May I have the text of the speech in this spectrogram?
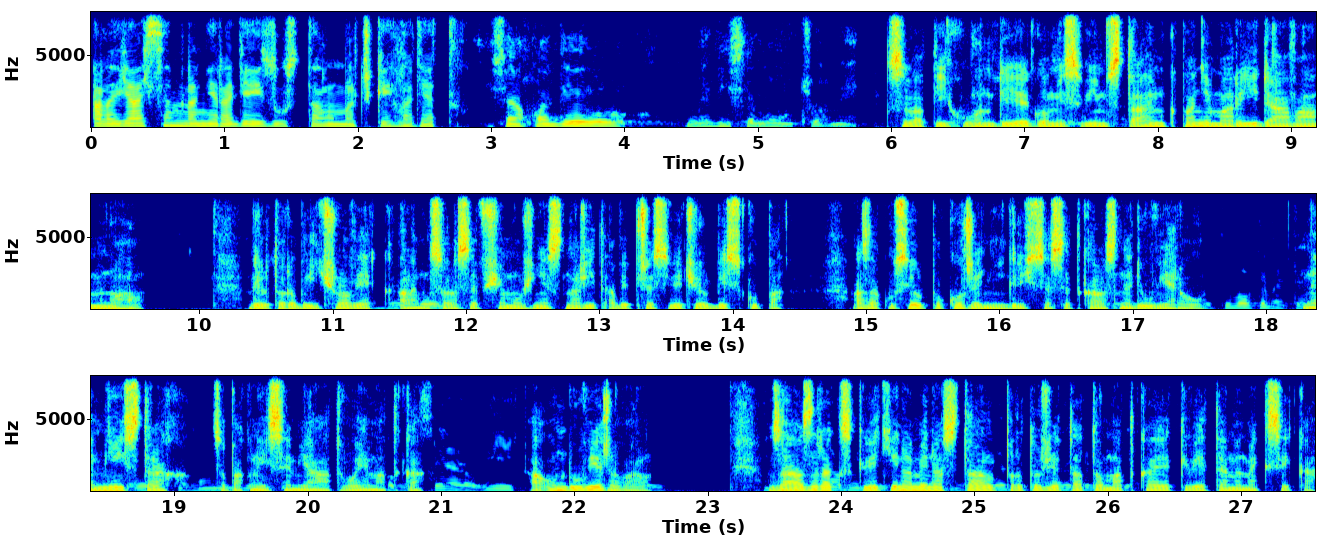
ale já jsem na ně raději zůstal mlčky hledět. Svatý Juan Diego mi svým vztahem k paně Marii dává mnoho. Byl to dobrý člověk, ale musel se všemožně snažit, aby přesvědčil biskupa a zakusil pokoření, když se setkal s nedůvěrou. Neměj strach, co pak nejsem já, tvoje matka. A on důvěřoval. Zázrak s květinami nastal, protože tato matka je květem Mexika.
